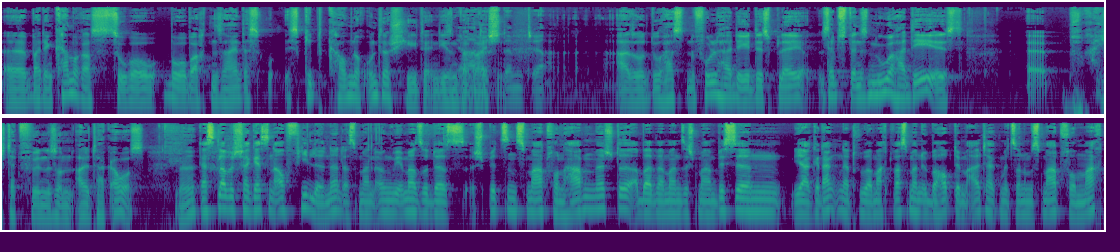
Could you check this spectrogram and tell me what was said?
äh, bei den Kameras zu beo- beobachten sein, dass es gibt kaum noch Unterschiede in diesen Ja, das Bereichen. stimmt, ja. Also du hast ein Full-HD-Display, selbst wenn es nur HD ist, äh, reicht das für so einen Alltag aus. Ne? Das glaube ich vergessen auch viele, ne, dass man irgendwie immer so das Spitzen-Smartphone haben möchte, aber wenn man sich mal ein bisschen ja Gedanken darüber macht, was man überhaupt im Alltag mit so einem Smartphone macht,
